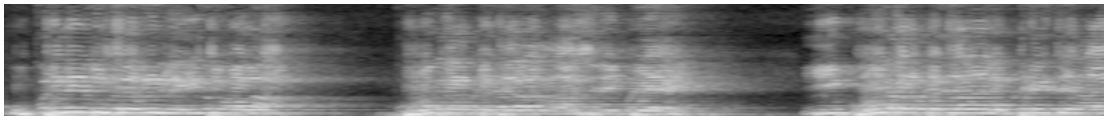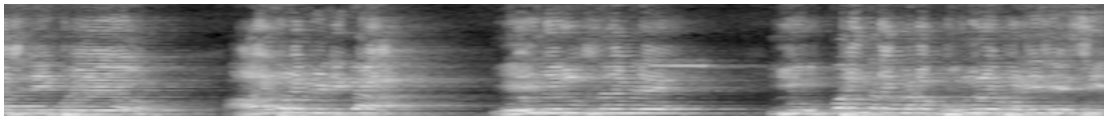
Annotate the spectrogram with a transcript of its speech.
ఉప్పు నీరు చెరువులు వేయటం వల్ల భూగర్భ జలాలు నాశనం అయిపోయాయి. ఈ భూగర్భ జలాలు ఎప్పుడైతే నాశనం అయిపోయాయో ఆటోమేటిక్గా ఏం జరుగుతుందంటే ఈ ఉప్పు అంతా కూడా భూమిలో పనిచేసి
